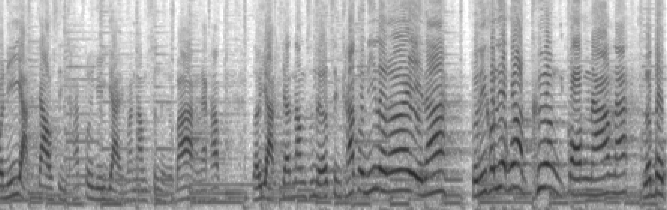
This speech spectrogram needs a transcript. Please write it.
วันนี้อยากจะเอาสินค้าตัวใหญ่ ๆ มานำเสนอบ้างนะครับ เราอยากจะนำเสนอสินค้าตัวนี้เลยนะ ตัวนี้เขาเรียกว่าเครื่องกรองน้ำนะ ระบบ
